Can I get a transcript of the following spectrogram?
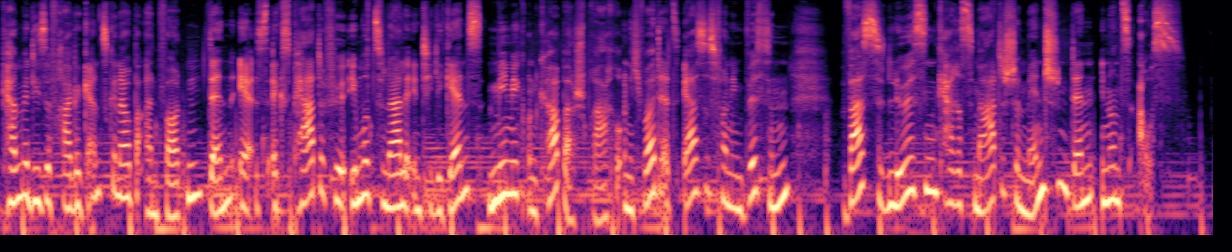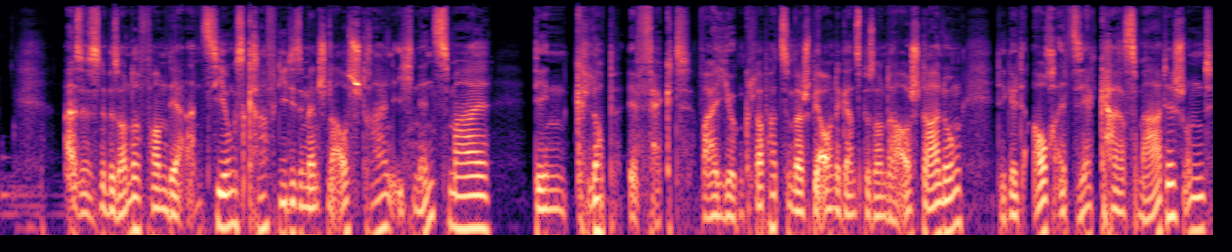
kann mir diese Frage ganz genau beantworten, denn er ist Experte für emotionale Intelligenz, Mimik und Körpersprache. Und ich wollte als erstes von ihm wissen, was lösen charismatische Menschen denn in uns aus? Also es ist eine besondere Form der Anziehungskraft, die diese Menschen ausstrahlen. Ich nenne es mal den Klopp-Effekt, weil Jürgen Klopp hat zum Beispiel auch eine ganz besondere Ausstrahlung. Der gilt auch als sehr charismatisch und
